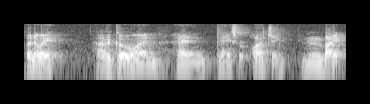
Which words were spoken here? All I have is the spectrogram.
So anyway, have a good one and thanks for watching. Bye.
